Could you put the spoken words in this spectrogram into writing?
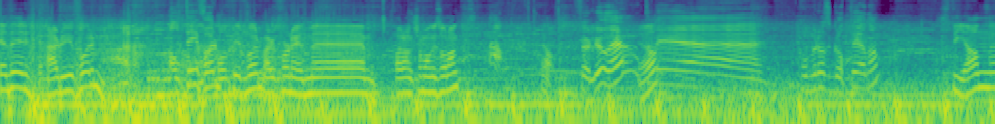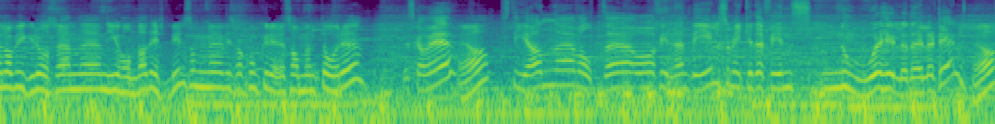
Løpsleder, er du i form? Alltid i form. Alltid i form. Er du fornøyd med arrangementet så langt? Føler jo det. Ja. Vi eh, kommer oss godt igjennom. Stian bygger også en eh, ny Honda driftbil som eh, vi skal konkurrere sammen til året. Det skal vi. Ja, Stian valgte å finne en bil som ikke det fins noe hylledeler til. ja.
